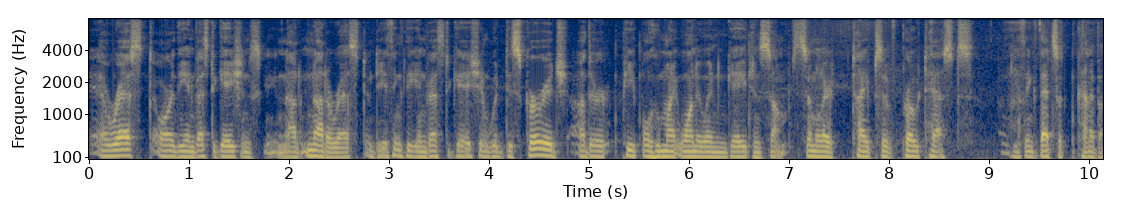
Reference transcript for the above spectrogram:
arrest or the investigations, not not arrest, do you think the investigation would discourage other people who might want to engage in some similar types of protests? Do you think that's a kind of a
